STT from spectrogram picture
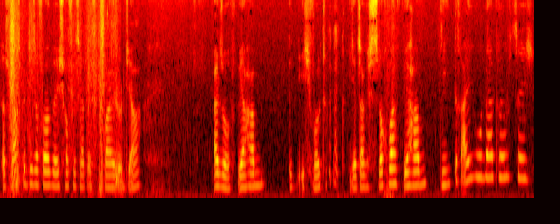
das war's mit dieser Folge. Ich hoffe, es hat euch gefallen und ja. Also, wir haben, ich wollte, jetzt sage ich es nochmal, wir haben die 350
